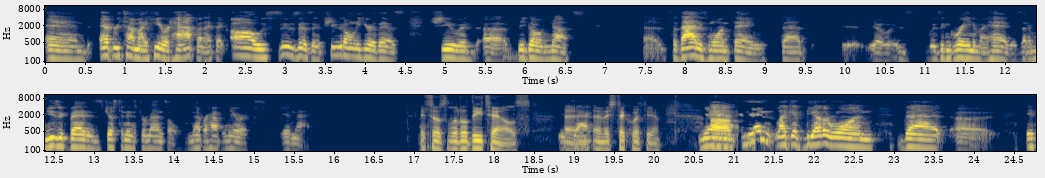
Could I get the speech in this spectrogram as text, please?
And every time I hear it happen, I think, oh, Susan, if she would only hear this, she would uh, be going nuts. Uh, so that is one thing that you know is was ingrained in my head is that a music bed is just an instrumental, never have lyrics in that. It's those little details, exactly. and, and they stick with you. Yeah, um, and then like if the other one that uh, if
